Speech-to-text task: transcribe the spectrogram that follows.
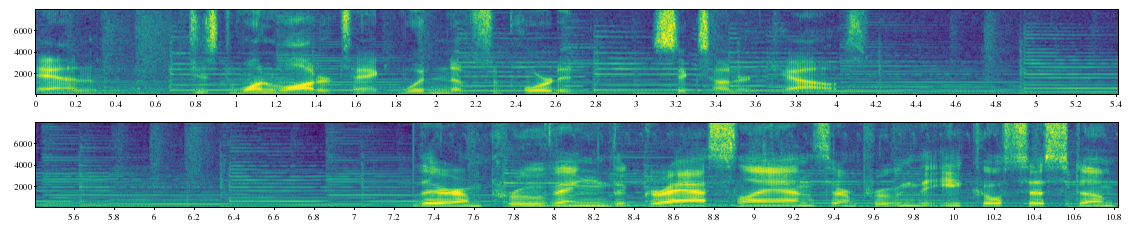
And just one water tank wouldn't have supported 600 cows. They're improving the grasslands, they're improving the ecosystem,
